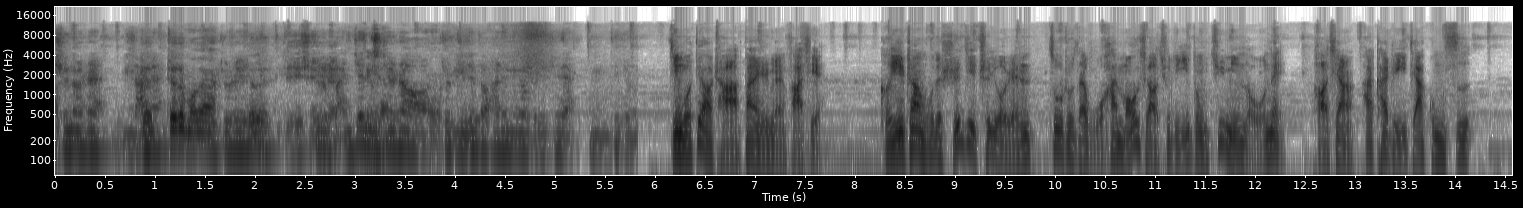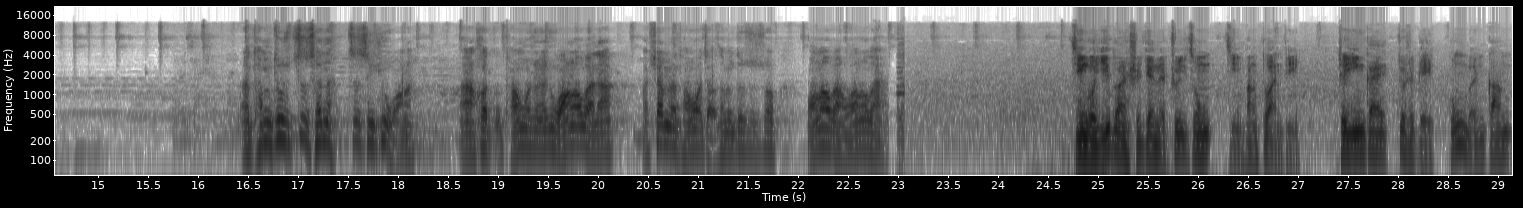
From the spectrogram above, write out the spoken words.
去那噻，下面这是么子？就是就是办简历介绍，就直接到他的那个屋里去的。嗯，这就。经过调查，办案人员发现，可疑账户的实际持有人租住在武汉某小区的一栋居民楼内，好像还开着一家公司。啊，他们都是自称的，自称姓王啊，啊，和团伙成员是王老板呢，啊，下面的团伙找他们都是说王老板，王老板。经过一段时间的追踪，警方断定，这应该就是给龚文刚、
